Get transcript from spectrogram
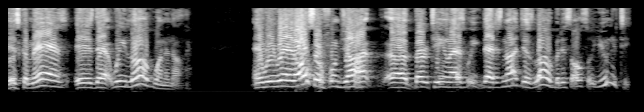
His commands is that we love one another. And we read also from John uh, 13 last week that it's not just love, but it's also unity.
